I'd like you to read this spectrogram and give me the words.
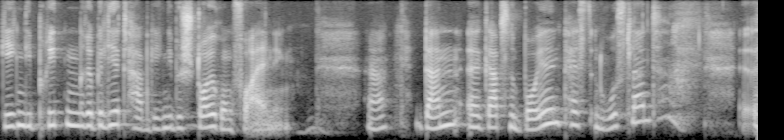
gegen die Briten rebelliert haben, gegen die Besteuerung vor allen Dingen. Ja? Dann äh, gab es eine Beulenpest in Russland. Äh,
